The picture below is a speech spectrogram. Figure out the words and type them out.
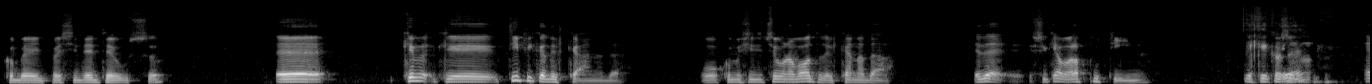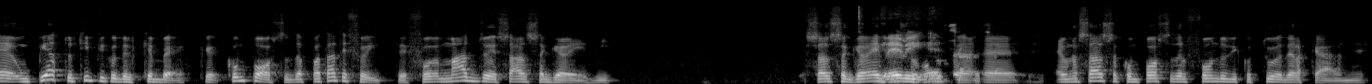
come il presidente russo, eh, che, che tipica del Canada, o come si diceva una volta del Canada, ed è, si chiama la poutine. e che cos'è? È un piatto tipico del Quebec composto da patate fritte, formaggio e salsa gravy. Salsa sua e volta salsa. è, è una salsa composta dal fondo di cottura della carne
